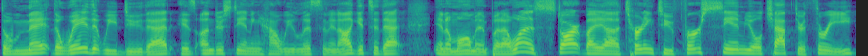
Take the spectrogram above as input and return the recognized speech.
the, me, the way that we do that is understanding how we listen. And I'll get to that in a moment. But I want to start by uh, turning to 1 Samuel chapter 3.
